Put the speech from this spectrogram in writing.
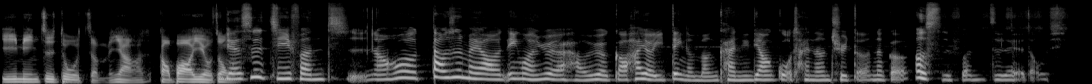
移民制度怎么样，搞不好也有这种也是积分制，然后倒是没有英文越好越高，它有一定的门槛，你一定要过才能取得那个二十分之类的东西。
